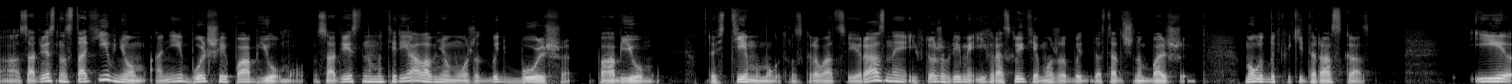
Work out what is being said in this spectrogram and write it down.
А, соответственно, статьи в нем, они больше и по объему. Соответственно, материала в нем может быть больше по объему. То есть темы могут раскрываться и разные, и в то же время их раскрытие может быть достаточно большим. Могут быть какие-то рассказы. И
